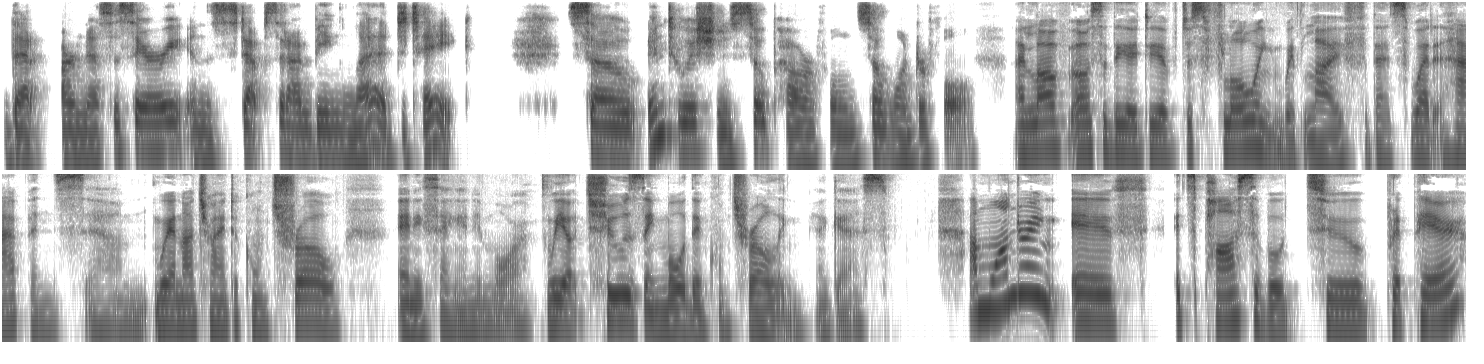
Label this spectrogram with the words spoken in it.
that are necessary and the steps that I'm being led to take. So intuition is so powerful and so wonderful. I love also the idea of just flowing with life. That's what happens. Um, we're not trying to control anything anymore. We are choosing more than controlling, I guess. I'm wondering if it's possible to prepare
